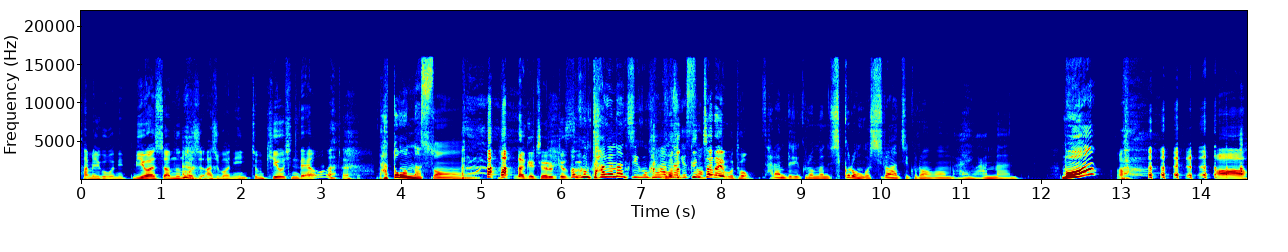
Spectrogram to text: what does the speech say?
3199님, 미워할 수 없는 어주, 아주머니, 좀 귀여우신데요? 나 또 혼났어. 나 그게 제일 웃겼어. 아, 그럼 당연하지 그럼 화안 거기서 나겠어. 끊잖아요, 보통. 사람들이 그러면 시끄러운 거 싫어하지 그럼. 아유 암만. 뭐? 아,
